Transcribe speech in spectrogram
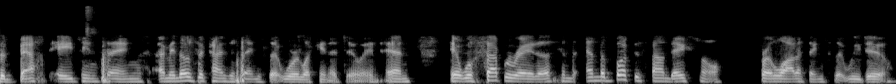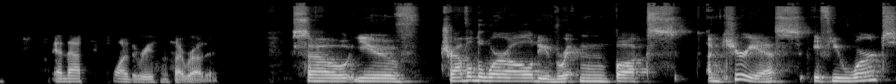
the best aging things? I mean, those are the kinds of things that we're looking at doing. And it will separate us. And, and the book is foundational for a lot of things that we do. And that's one of the reasons I wrote it. So you've traveled the world, you've written books. I'm curious if you weren't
